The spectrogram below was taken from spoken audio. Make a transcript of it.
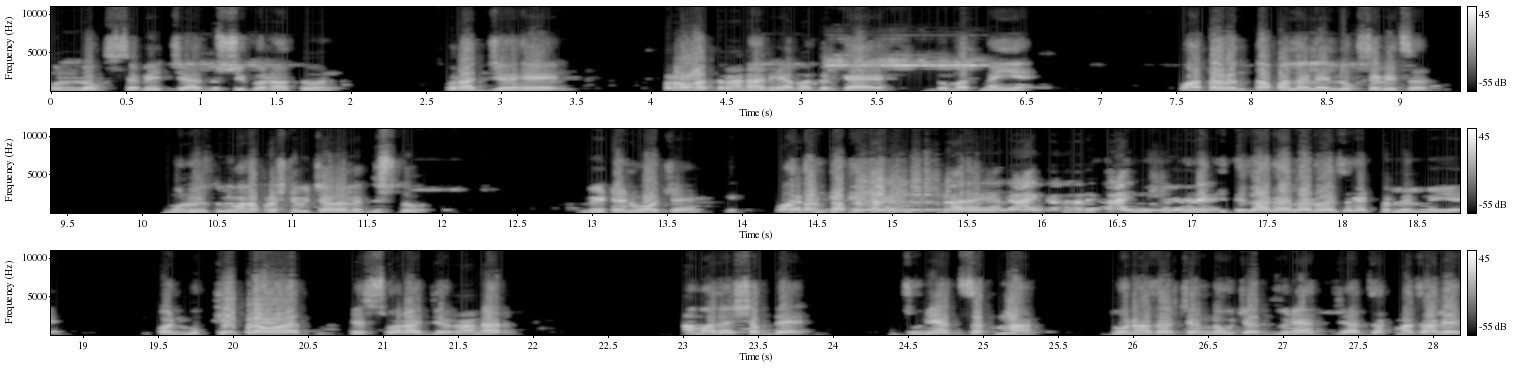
म्हणून लोकसभेच्या दृष्टिकोनातून स्वराज्य हे प्रवाहात राहणार याबद्दल काय दुमत नाहीये. वातावरण तापायला लागलंय लोकसभेचं. म्हणून तुम्ही मला प्रश्न विचारायला दिसतो. वेट अँड वॉच आहे. वातावरण नाही, नाही, किती जागा लढवायचं काही ठरलेलं नाहीये. पण मुख्य प्रवाहात हे स्वराज्य राहणार. हा माझा शब्द आहे. जुन्या जखमा दोन हजारच्या नऊच्या जुन्या ज्या जखमा झाल्यात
